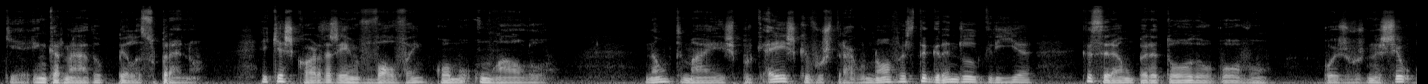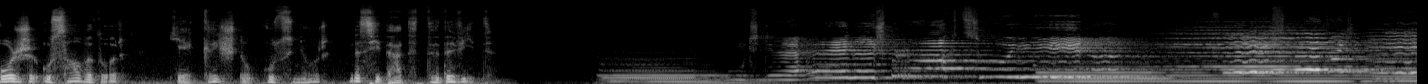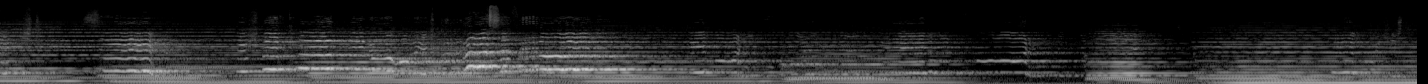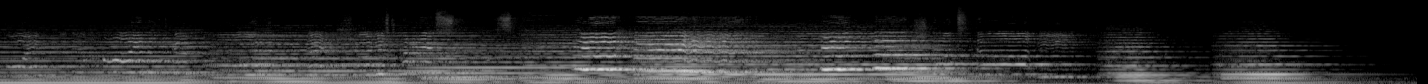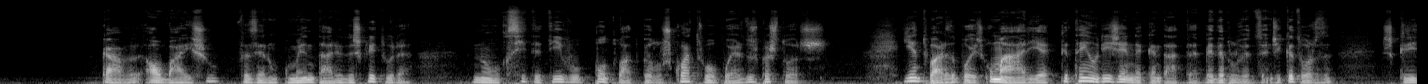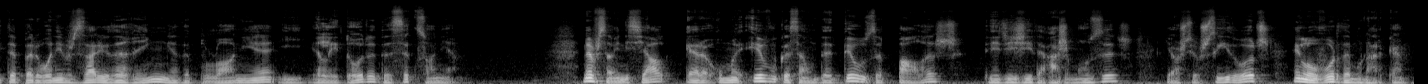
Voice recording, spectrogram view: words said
que é encarnado pela soprano, e que as cordas envolvem como um halo. Não temais, porque eis que vos trago novas de grande alegria, que serão para todo o povo, pois vos nasceu hoje o Salvador, que é Cristo, o Senhor, na cidade de David. Und der Engel sprach zu ihnen, ao baixo fazer um comentário da escritura, num recitativo pontuado pelos quatro oboés dos pastores, e entoar depois uma área que tem origem na cantata BW 214, escrita para o aniversário da Rainha da Polónia e eleitora da Saxónia. Na versão inicial, era uma evocação da deusa Palas, dirigida às musas e aos seus seguidores, em louvor da monarca.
